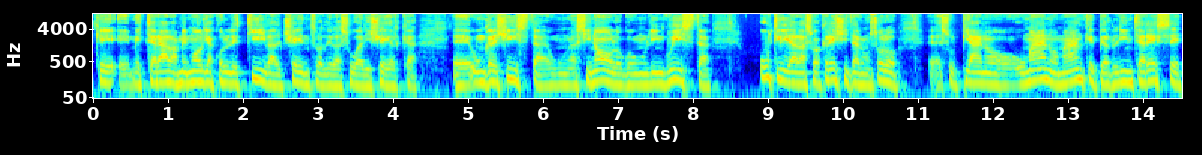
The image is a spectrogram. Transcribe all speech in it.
che eh, metterà la memoria collettiva al centro della sua ricerca, eh, un grecista, un sinologo, un linguista, utili alla sua crescita non solo eh, sul piano umano, ma anche per l'interesse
